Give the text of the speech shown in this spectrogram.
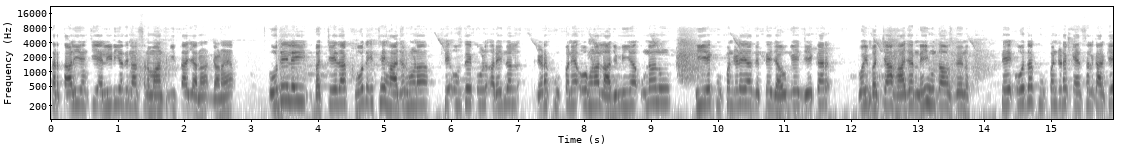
43 ਇੰਚੀ ਐਲਈਡੀਆਂ ਦੇ ਨਾਲ ਸਨਮਾਨਿਤ ਕੀਤਾ ਜਾਣਾ ਜਾਣਾ ਆ। ਉਹਦੇ ਲਈ ਬੱਚੇ ਦਾ ਖੁਦ ਇੱਥੇ ਹਾਜ਼ਰ ਹੋਣਾ ਤੇ ਉਸਦੇ ਕੋਲ ਓਰੀਜਨਲ ਜਿਹੜਾ ਕੂਪਨ ਆ ਉਹ ਹੋਣਾ ਲਾਜ਼ਮੀ ਆ। ਉਹਨਾਂ ਨੂੰ ਹੀ ਇਹ ਕੂਪਨ ਜਿਹੜੇ ਆ ਦਿੱਤੇ ਜਾਊਗੇ। ਜੇਕਰ ਕੋਈ ਬੱਚਾ ਹਾਜ਼ਰ ਨਹੀਂ ਹੁੰਦਾ ਉਸ ਦਿਨ ਤੇ ਉਹਦਾ ਕੂਪਨ ਜਿਹੜਾ ਕੈਨਸਲ ਕਰਕੇ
